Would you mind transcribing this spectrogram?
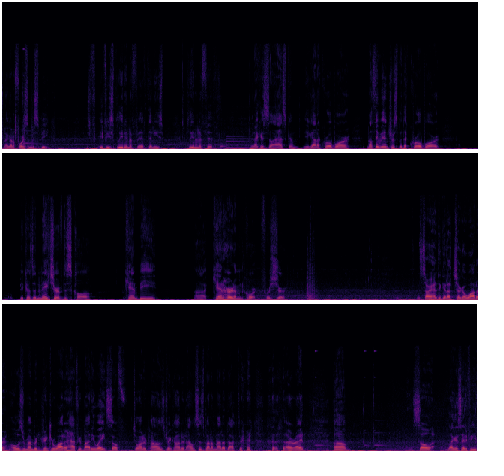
I'm not gonna force him to speak. If- If he's pleading a fifth, then he's pleading a fifth. I mean, I can still ask him. He got a crowbar, nothing of interest, but a crowbar, because of the nature of this call, can be, uh, can hurt him in court for sure. I'm sorry, I had to get a chug of water. Always remember to drink your water, half your body weight. So, 200 pounds, drink 100 ounces. But I'm not a doctor. All right. Um, so, like I said, if he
